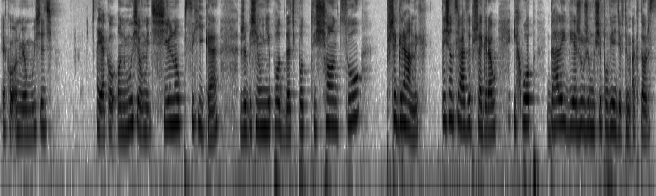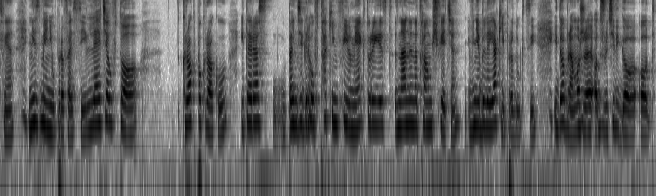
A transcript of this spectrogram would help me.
jaką on miał musieć jaką on musiał mieć silną psychikę, żeby się nie poddać po tysiącu przegranych. Tysiąc razy przegrał i chłop dalej wierzył, że mu się powiedzie w tym aktorstwie. Nie zmienił profesji, leciał w to krok po kroku i teraz będzie grał w takim filmie, który jest znany na całym świecie, w niebyle jakiej produkcji. I dobra, może odrzucili go od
